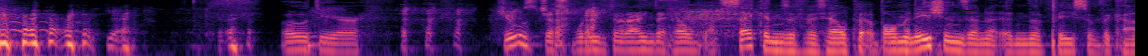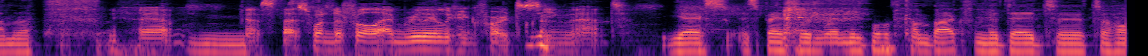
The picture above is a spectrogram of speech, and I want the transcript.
yeah. Oh dear. Jules just waved around a hell a second of his hell pit abominations in in the face of the camera. yeah, Mm, that's that's wonderful. I'm really looking forward to seeing that. yes, especially when they both come back from the dead to to haunt. And that-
